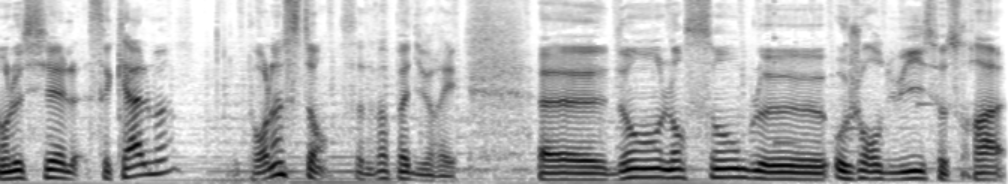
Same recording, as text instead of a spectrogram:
Dans le ciel, c'est calme. Pour l'instant, ça ne va pas durer. Euh, dans l'ensemble, euh, aujourd'hui, ce sera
